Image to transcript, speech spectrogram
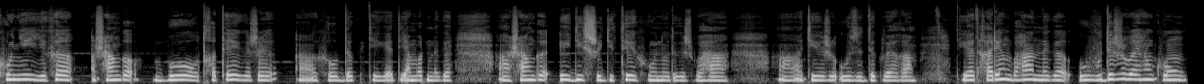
хүний их шанга бөө утгатай гэж хылдаг тэгээд ямар нэг шанга эдис шидтэй хүнүүд гэж баха тэгж үздэг байгаа. Тэгээд харин баха нэг өвдөж байхан хүн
